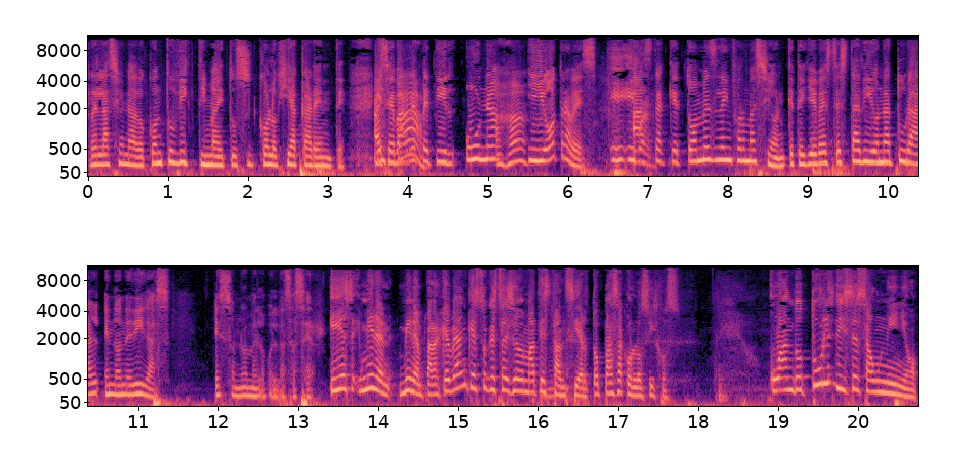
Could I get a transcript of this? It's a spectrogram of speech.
relacionado con tu víctima y tu psicología carente. Ahí y se va a repetir una Ajá. y otra vez Y- y bueno. hasta que tomes la información que te lleve a este estadio natural en donde digas, eso no me lo vuelvas a hacer. Y es, miren, miren, para que vean que esto que está diciendo Mati es tan cierto, pasa con los hijos. Cuando tú le dices a un niño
